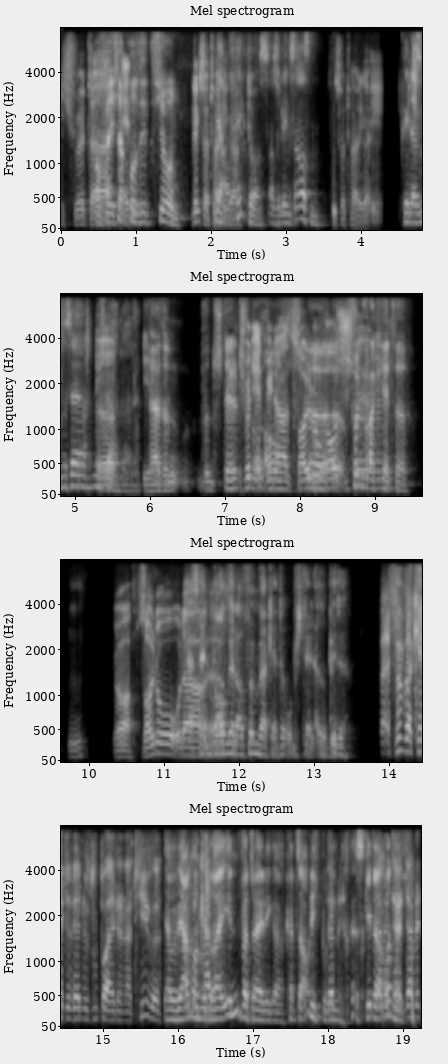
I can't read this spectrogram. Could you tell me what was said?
Ich würde Auf da welcher en- Position? Ja, auf Linksverteidiger. Hectors, also links außen. Linksverteidiger. Petersen ist ja nicht äh, da gerade. Ja, dann, dann stellst Ich würd du entweder auf, Soldo äh, rausstellen. Fünferkette. Ja, Soldo oder. Erst wenn äh, Baumgart auf Fünferkette umstellt, also bitte. Bei Fünferkette wäre eine super Alternative. Ja, aber wir haben auch nur drei Innenverteidiger. Kannst du auch nicht bringen. Es geht ja auch Damit, nicht. damit,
